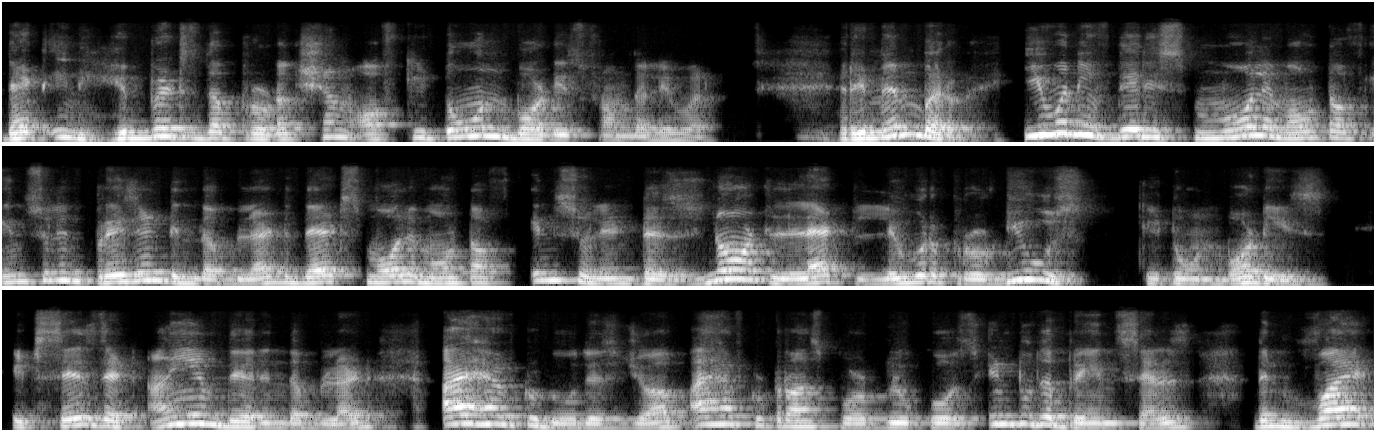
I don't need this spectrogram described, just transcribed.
that inhibits the production of ketone bodies from the liver. Remember, even if there is small amount of insulin present in the blood, that small amount of insulin does not let liver produce ketone bodies. It says that I am there in the blood. I have to do this job. I have to transport glucose into the brain cells. Then why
